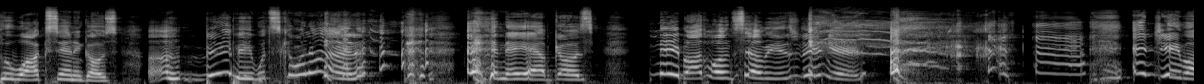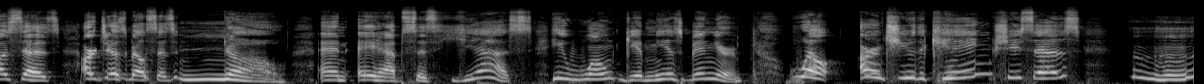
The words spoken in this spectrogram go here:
who walks in and goes, uh, Baby, what's going on? and Ahab goes, Naboth won't sell me his vineyard. and Jabal says, or Jezebel says, No. And Ahab says, Yes, he won't give me his vineyard. Well, aren't you the king? She says. "Uh-huh."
